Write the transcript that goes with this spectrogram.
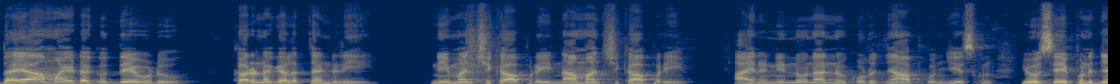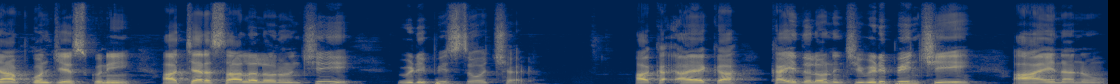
దయామయుడగు దేవుడు కరుణగల తండ్రి నీ మంచి కాపరి నా మంచి కాపరి ఆయన నిన్ను నన్ను కూడా జ్ఞాపకం చేసుకుని యోసేపును జ్ఞాపకం చేసుకుని ఆ చెరసాలలో నుంచి విడిపిస్తూ వచ్చాడు. ఆ క- ఆ యొక్క ఖైదులో నుంచి విడిపించి ఆయనను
